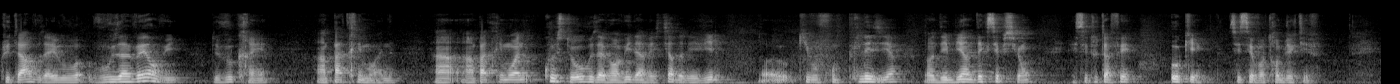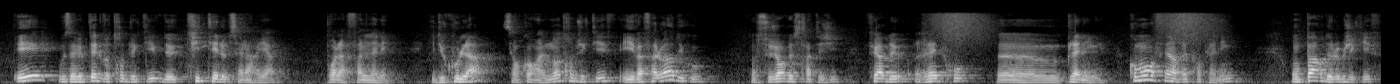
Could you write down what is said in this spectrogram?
plus tard. Vous avez, vous avez envie de vous créer un patrimoine, un, un patrimoine costaud. Vous avez envie d'investir dans des villes qui vous font plaisir, dans des biens d'exception. Et c'est tout à fait OK si c'est votre objectif. Et vous avez peut-être votre objectif de quitter le salariat pour la fin de l'année. Et du coup là, c'est encore un autre objectif. Et il va falloir du coup, dans ce genre de stratégie, faire du rétro-planning. Comment on fait un rétro-planning? On part de l'objectif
